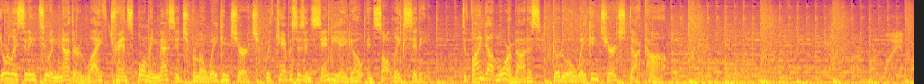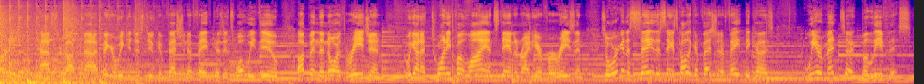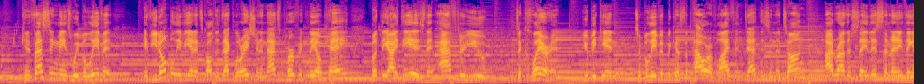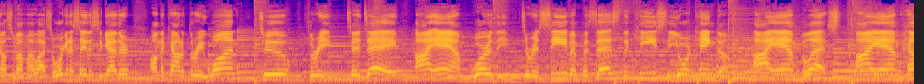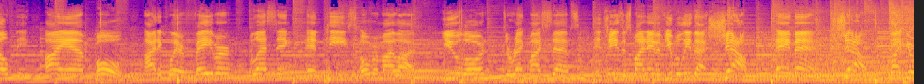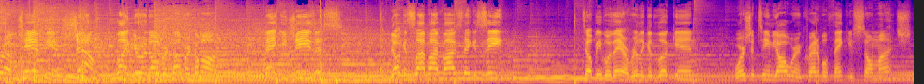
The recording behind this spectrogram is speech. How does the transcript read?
You're listening to another life transforming message from Awaken Church with campuses in San Diego and Salt Lake City. To find out more about us, go to awakenchurch.com. Pastor, Dr. Matt, I we could just do confession of faith because it's what we do up in the North region. We got a 20-foot lion standing right here for a reason. So we're going to say this thing. It's called a confession of faith because we are meant to believe this. Confessing means we believe it. If you don't believe it yet, it's called the declaration, and that's perfectly okay. But the idea is that after you declare it, you begin to believe it because the power of life and death is in the tongue. I'd rather say this than anything else about my life. So we're going to say this together on the count of three. One, two, three. Today, I am worthy to receive and possess the keys to your kingdom. I am blessed. I am healthy. I am bold. I declare favor, blessing, and peace over my life. You, Lord, direct my steps in Jesus' mighty name. If you believe that, shout, Amen. Shout like you're a champion. Shout like you're an overcomer. Come on. Thank you, Jesus. Y'all can slap high fives, take a seat. Tell people they are really good looking. Worship team, y'all were incredible. Thank you so much.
